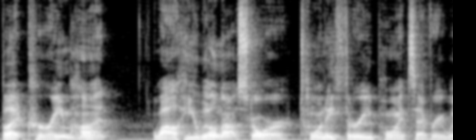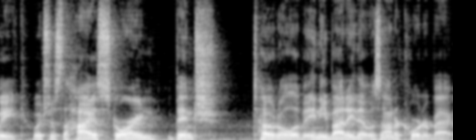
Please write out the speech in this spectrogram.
But Kareem Hunt, while he will not score 23 points every week, which is the highest scoring bench total of anybody that was not a quarterback.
